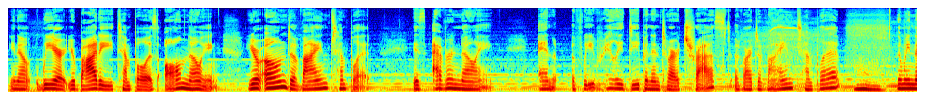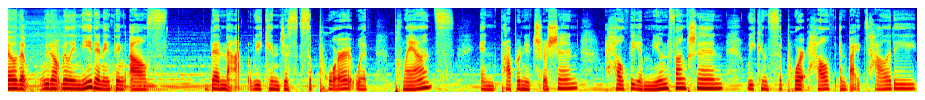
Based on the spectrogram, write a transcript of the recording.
you know, we are your body temple is all knowing. Your own divine template is ever knowing. And if we really deepen into our trust of our divine template, hmm. then we know that we don't really need anything else than that. We can just support with plants and proper nutrition healthy immune function. We can support health and vitality.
